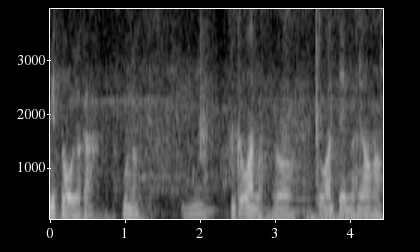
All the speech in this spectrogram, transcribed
มีโตอยู่กะมึงเนาะมีตัวอ่อนบ่เออตัวอ่อนเต็มนะพี่น้องครับ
